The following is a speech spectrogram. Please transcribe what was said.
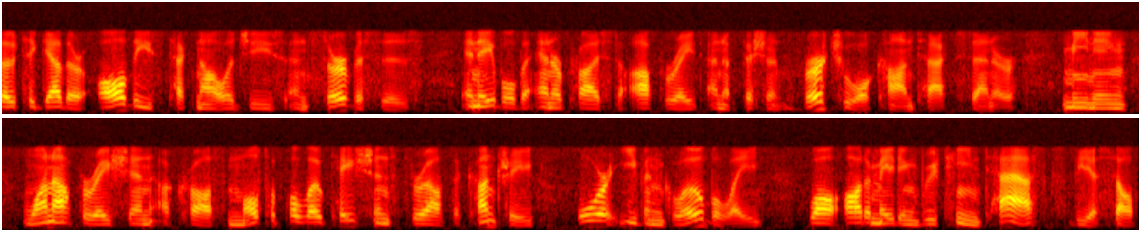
So together, all these technologies and services enable the enterprise to operate an efficient virtual contact center, meaning one operation across multiple locations throughout the country or even globally, while automating routine tasks via self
